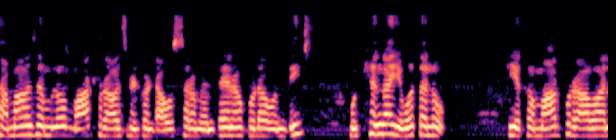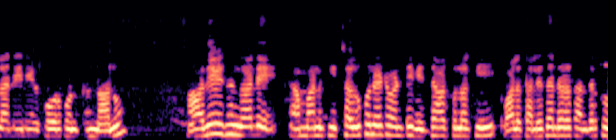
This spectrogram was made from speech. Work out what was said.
సమాజంలో మార్పు రావాల్సినటువంటి అవసరం ఎంతైనా కూడా ఉంది. ముఖ్యంగా యువతలో ఈ యొక్క మార్పు రావాలని నేను కోరుకుంటున్నాను. అదేవిధంగానే మనకి చదువుకునేటువంటి విద్యార్థులకి వాళ్ళ తల్లిదండ్రులకు అందరికీ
